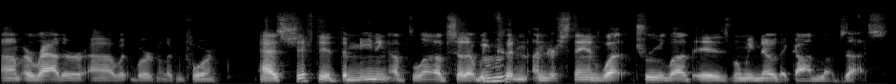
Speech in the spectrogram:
um, or rather, uh, what word am I looking for? Has shifted the meaning of love so that we Mhm. couldn't understand what true love is when we know that God loves us.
